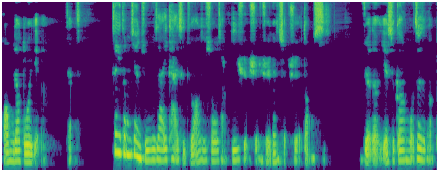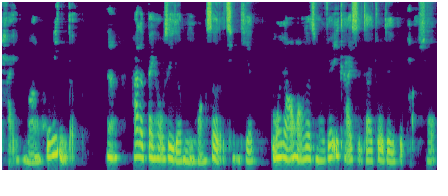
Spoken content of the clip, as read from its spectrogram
黄比较多一点这样子。这一栋建筑物在一开始主要是收藏医学、玄学跟神学的东西，我觉得也是跟我这整个牌蛮呼应的。那。它的背后是一个米黄色的晴天。我想要黄色晴，我觉得一开始在做这一副牌的时候，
